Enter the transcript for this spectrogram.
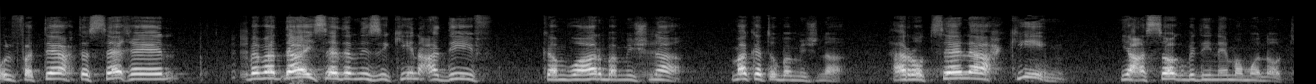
ולפתח את השכל, בוודאי סדר נזיקין עדיף כמבואר במשנה. מה כתוב במשנה? הרוצה להחכים יעסוק בדיני ממונות.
